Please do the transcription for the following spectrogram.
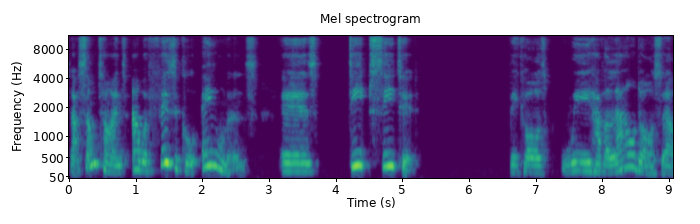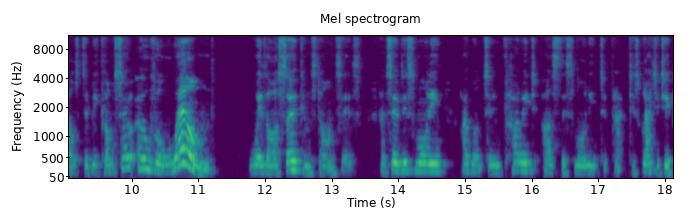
that sometimes our physical ailments is deep seated because we have allowed ourselves to become so overwhelmed with our circumstances. And so this morning, I want to encourage us this morning to practice gratitude.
